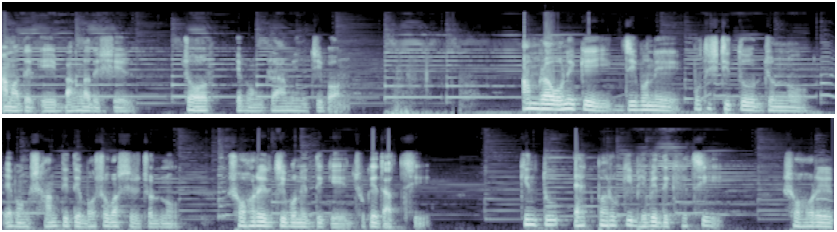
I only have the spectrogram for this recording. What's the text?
আমাদের এই বাংলাদেশের চর এবং গ্রামীণ জীবন। আমরা অনেকেই জীবনে প্রতিষ্ঠিতর জন্য এবং শান্তিতে বসবাসের জন্য শহরের জীবনের দিকে ঝুঁকে যাচ্ছি। কিন্তু একবারও কি ভেবে দেখেছি? শহরের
